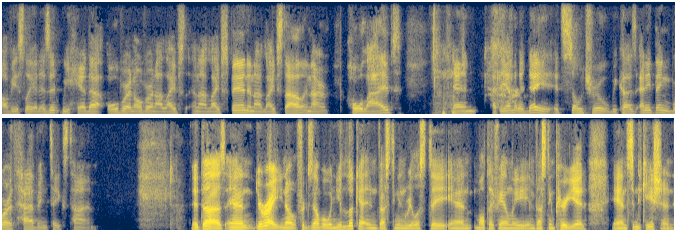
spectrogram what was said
obviously it isn't. We hear that over and over in our lives in our lifespan, in our lifestyle, in our whole lives and at the end of the day, it's so true because anything worth having takes time. It does. And you're right. You know, for example, when you look at investing in real estate and multifamily investing period and syndication,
